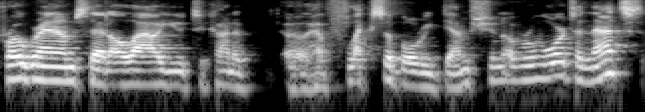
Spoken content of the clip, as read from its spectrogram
programs that allow you to kind of uh, have flexible redemption of rewards. And that's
